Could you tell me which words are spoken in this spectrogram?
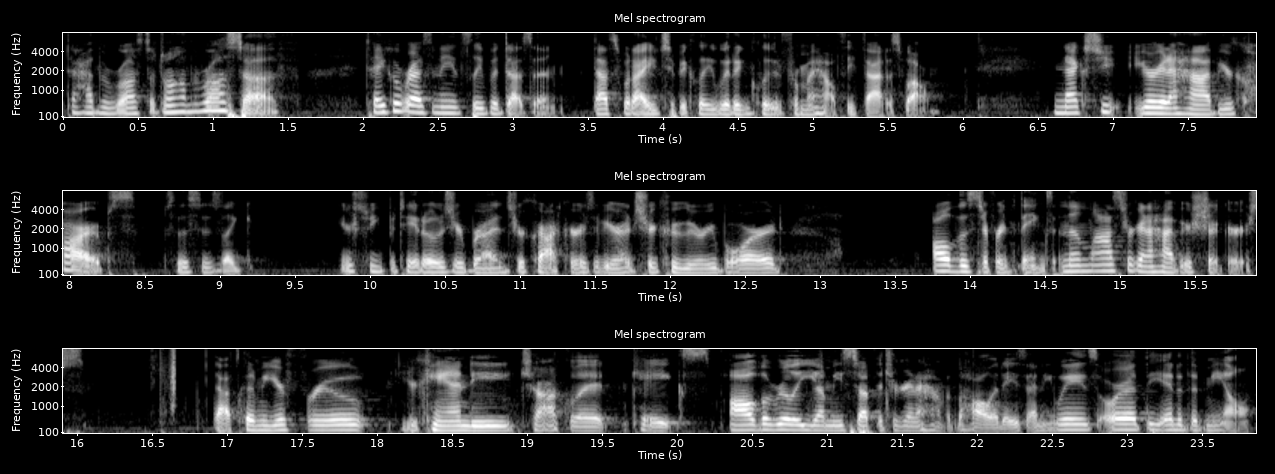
to have the raw stuff, don't have the raw stuff. Take what resonates, leave what doesn't. That's what I typically would include for my healthy fat as well. Next, you're gonna have your carbs. So, this is like your sweet potatoes, your breads, your crackers, if you're at charcuterie board, all those different things. And then last, you're gonna have your sugars. That's gonna be your fruit, your candy, chocolate, cakes, all the really yummy stuff that you're gonna have at the holidays, anyways, or at the end of the meal.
